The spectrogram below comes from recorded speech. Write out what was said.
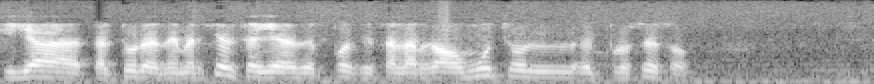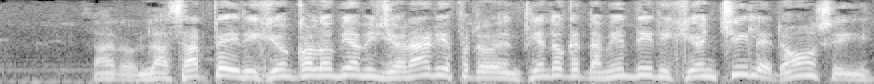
que ya a esta altura de emergencia, ya después que se ha alargado mucho el, proceso. Claro, Lazarte dirigió en Colombia Millonarios, pero entiendo que también dirigió en Chile, ¿no? Sí.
